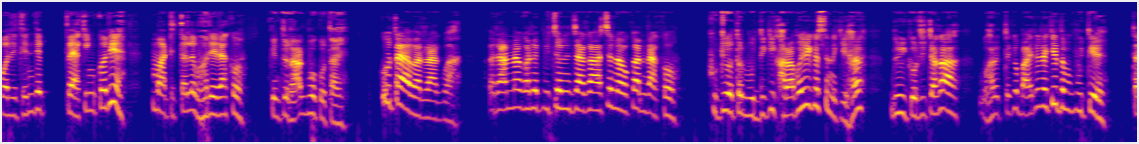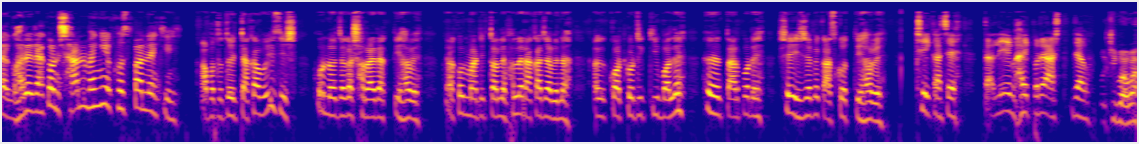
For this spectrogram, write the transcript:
পলিথিন দিয়ে প্যাকিং করিয়ে মাটির তলে ভরে রাখো। কিন্তু রাখব কোথায়? কোথায় আবার রাখবা? রান্নাঘরের পিছনে জায়গা আছে না ওখানে রাখো। ফুটিও তোর বুদ্ধি কি খারাপ হয়ে গেছে নাকি হ্যাঁ? দুই কোটি টাকা ঘরের থেকে বাইরে রেখে দেবো পুঁতে। তা ঘরের এখন সান ভাঙিয়ে খুঁজবা নাকি? আপাতত টাকা বুঝেছিস অন্য জায়গায় সরাই রাখতে হবে। এখন মাটির তলে ফলে রাখা যাবে না। আগে কটকটি কি বলে হ্যাঁ, তারপরে সেই হিসেবে কাজ করতে হবে। ঠিক আছে তাহলে ভাই পরে আসতে যাও বলছি বাবা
